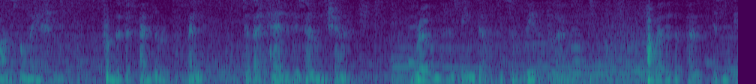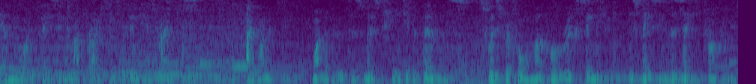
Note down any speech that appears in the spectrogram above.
Transformation from the defender of the faith to the head of his own church, Rome has been dealt a severe blow. However, the Pope isn't the only one facing an uprising within his ranks. Ironically, one of Luther's most hated opponents, Swiss reformer Ulrich Zwingli, is facing the same problem.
